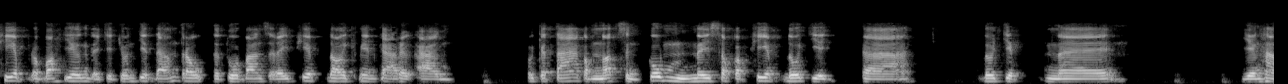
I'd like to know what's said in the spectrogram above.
ភាពរបស់យើងដែលជាជនជាតិដើមត្រូវទទួលបានសេរីភាពដោយគ្មានការរើសអើងពុទ្ធកតាកំណត់សង្គមនៃសុខភាពដូចជាដូចជាណែយើងហៅ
